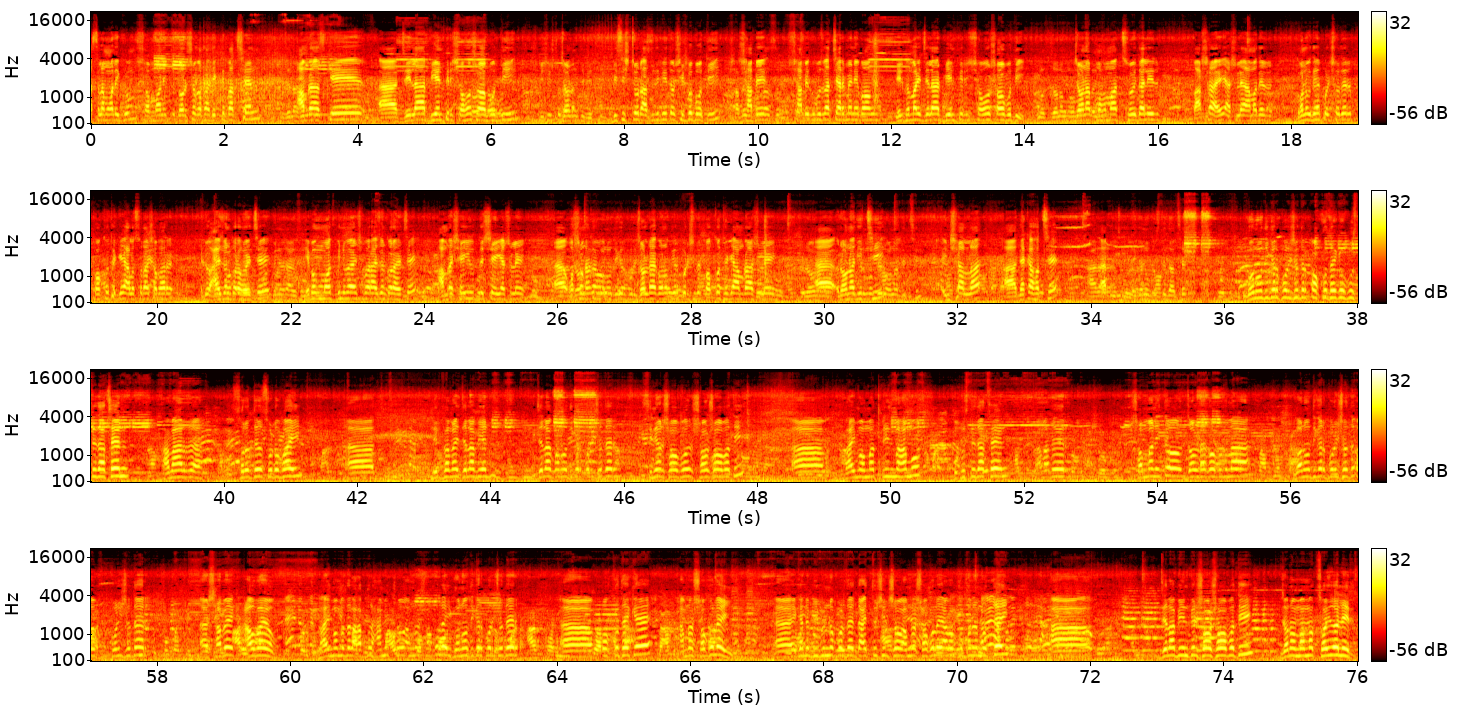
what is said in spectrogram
আসসালামু আলাইকুম সম্মানিত দর্শক আপনারা দেখতে পাচ্ছেন আমরা আজকে জেলা বিএনপির সহ সভাপতি বিশিষ্ট রাজনীতিবিদ। বিশিষ্ট রাজনীতিবিদ ও শিল্পপতি সাবেক সাবেক উপজেলা চেয়ারম্যান এবং নীলফামারী জেলার বিএনপির সহ সভাপতি জনাব মোহাম্মদ শহীদ আলীর বাসায় আসলে আমাদের গণ অধিকার পরিষদের পক্ষ থেকে আলোচনা সভার একটু আয়োজন করা হয়েছে এবং মত বিনিময় সভার আয়োজন করা হয়েছে। আমরা সেই উদ্দেশ্যেই আসলে অসংখ্য জলঢাকা গণ অধিকার পরিষদের পক্ষ থেকে আমরা আসলে রওনা দিচ্ছি। ইনশাআল্লাহ দেখা হচ্ছে। আর এখানে উপস্থিত আছেন গণ অধিকার পরিষদের পক্ষ থেকে উপস্থিত আছেন আমার শ্রদ্ধেয় ছোট ভাই নীলফামারী জেলা বিএন জেলা গণ অধিকার পরিষদের সিনিয়র সহ সহসভাপতি ভাই মোহাম্মদ প্রিন্স মাহমুদ উপস্থিত আছেন। আমাদের সম্মানিত জলঢাকা উপজেলা গণ অধিকার পরিষদ পরিষদের সাবেক আহ্বায়ক ভাই মোহাম্মদ আব্দুল হামিদ সহ আমরা সকলেই গণ অধিকার পরিষদের পক্ষ থেকে আমরা সকলেই এখানে বিভিন্ন পর্যায়ে দায়িত্বশীল সহ আমরা সকলেই আরও কিছুক্ষণের মধ্যেই জেলা বিএনপির সহসভাপতি জনাব মোহাম্মদ শহীদ আলীর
